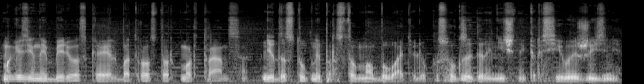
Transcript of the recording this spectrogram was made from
Магазины «Березка» и «Альбатрос» Торкмортранса недоступны простому обывателю кусок заграничной красивой жизни.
